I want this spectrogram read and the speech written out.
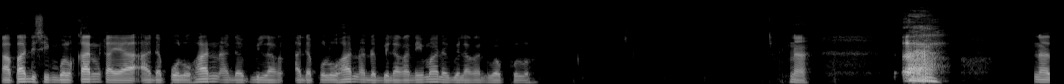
apa disimbolkan kayak ada puluhan, ada bilang ada puluhan, ada bilangan 5, ada bilangan 20. Nah. nah,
